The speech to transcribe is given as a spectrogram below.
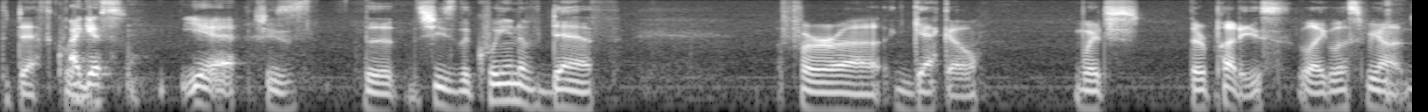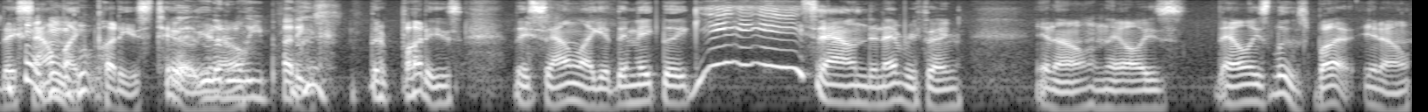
the Death Queen. i guess yeah she's the she's the Queen of Death for uh, Gekko, which they're putties. Like let's be honest, they sound like putties too. Yeah, you know? literally putties they're putties. They sound like it. They make the yee sound and everything, you know, and they always they always lose. But you know,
